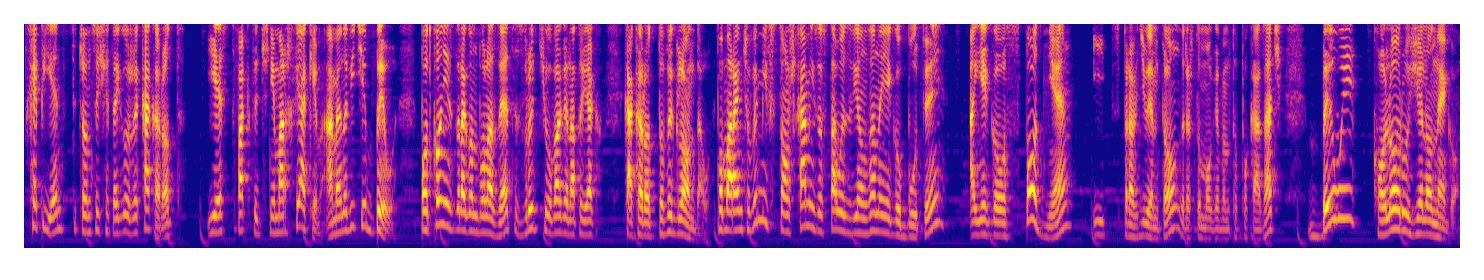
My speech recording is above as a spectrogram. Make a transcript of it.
Happy end tyczący się tego, że Kakarot jest faktycznie marchwiakiem, a mianowicie był. Pod koniec Dragon Balla Z zwróćcie uwagę na to, jak Kakarot to wyglądał. Pomarańczowymi wstążkami zostały związane jego buty, a jego spodnie, i sprawdziłem to, zresztą mogę wam to pokazać, były koloru zielonego.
